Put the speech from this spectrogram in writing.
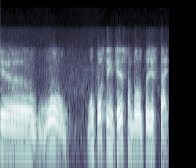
э, ну, ну, просто интересно было полистать.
